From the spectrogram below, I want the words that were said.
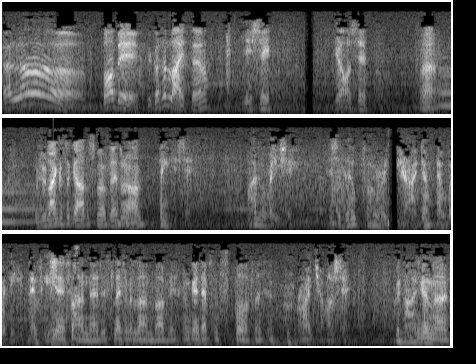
Hello. Bobby, we got a light there? Yes, sir. Yes, sir. Well, would you like a cigar to smoke later on? Thank you, sir. By the way, sir, there's a bloke following here. I don't know whether you noticed. Yes, I noticed. Let him alone, Bobby. I'm going to have some sport with him. Right, Charles, sir. Good night. Good night.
